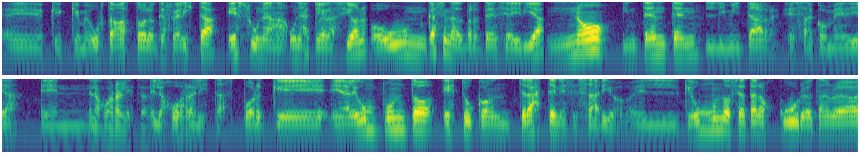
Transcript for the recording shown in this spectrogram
eh, que, que me gusta más todo lo que es realista, es una, una aclaración o un casi una advertencia diría, no intenten limitar esa comedia en, En los juegos realistas. en los juegos realistas, porque en algún punto es tu contraste necesario. El que un mundo sea tan oscuro, tan bla, bla,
